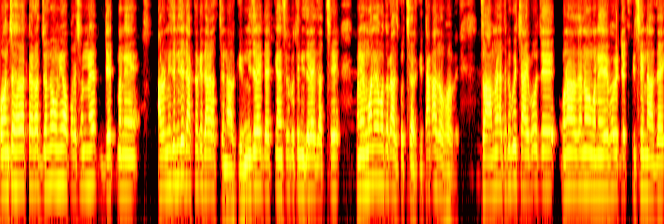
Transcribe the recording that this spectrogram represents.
পঞ্চাশ হাজার টাকার জন্য উনি অপারেশনের ডেট মানে আরও নিজে নিজে ডাক্তারকে দেখাচ্ছে না আর কি। নিজেরাই ডেট ক্যান্সেল করছে, নিজেরাই যাচ্ছে মানে মনের মতো কাজ করছে আর কি, টাকার অভাবে। তো আমরা এতটুকুই চাইব যে ওনারা যেন মানে এভাবে ডেট পিছিয়ে না দেয়।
